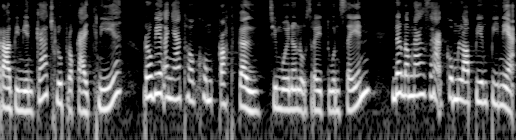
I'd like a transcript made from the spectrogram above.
ក្រោយពីមានការឆ្លោះប្រកែកគ្នា រវាងអាជ្ញាធរឃុំកោះថ្កូវជាមួយនឹងលោកស្រីទួនសេននិងតំណាងសហគមន៍លពីង2នាក់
